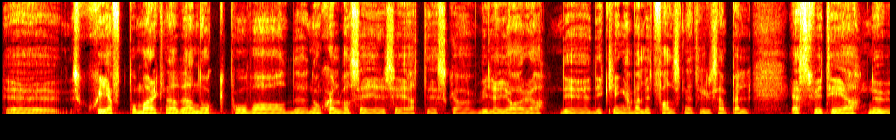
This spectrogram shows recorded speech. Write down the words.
eh, skevt på marknaden och på vad de själva säger, sig att det ska vilja göra. Det, det klingar väldigt falskt när till exempel SVT, nu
